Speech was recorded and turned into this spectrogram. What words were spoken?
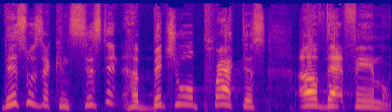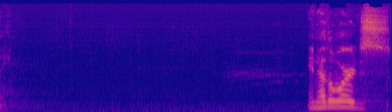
this was a consistent, habitual practice of that family. In other words,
